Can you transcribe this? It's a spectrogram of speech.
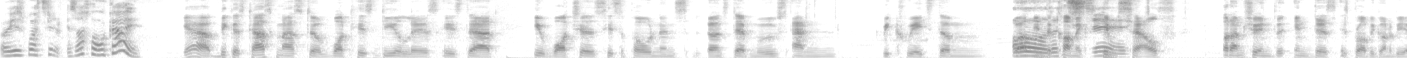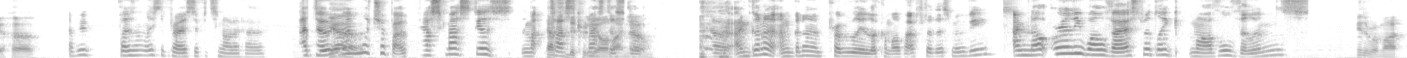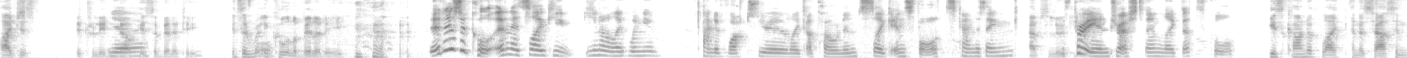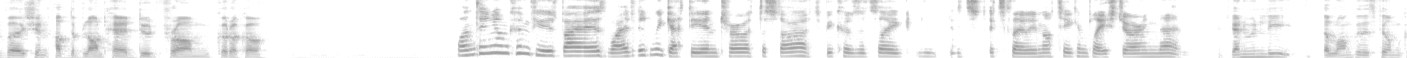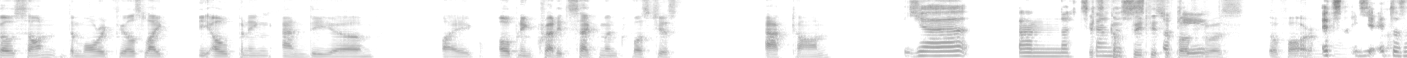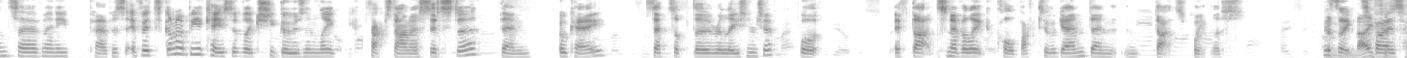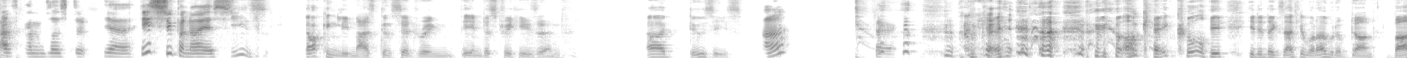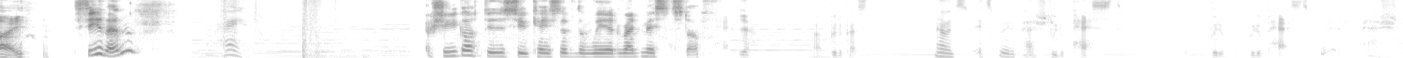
Oh, he's watching. Is that Hawkeye? Yeah, because Taskmaster, what his deal is, is that he watches his opponents, learns their moves, and recreates them well Oh, in the comics sick. himself. But I'm sure in the in this it's probably gonna be a her. I'd be pleasantly surprised if it's not a her. I don't Yeah. know much about Taskmasters. Ma- That's literally all I Taskmaster know. Uh, I'm gonna I'm gonna probably look him up after this movie. I'm not really well versed with like Marvel villains. Neither am I. I just literally know his ability. It's a really Cool. cool ability. It is a cool, and it's like you you know like when you kind of watch your like opponents like in sports kind of thing. Absolutely. It's pretty interesting. Like that's cool. He's kind of like an assassin version of the blonde-haired dude from Kuroko. One thing I'm confused by is why did we get the intro at the start? Because it's like you- it's it's clearly not taking place during then. genuinely the longer this film goes on the more it feels like the opening and the um like opening credit segment was just tacked on Yeah, and that's it's kind of completely sucky. superfluous so far It's it doesn't serve any purpose. If it's gonna be a case of like she goes and like tracks down her sister, then okay, sets up the relationship. But if that's never like called back to again, then that's pointless. The like spies have handlers. Yeah, he's super nice. he's shockingly nice considering the industry he's in uh doozies Huh? Okay okay cool he, he did exactly what i would have done bye See you then. Oh, hey. She got the suitcase of the weird red mist stuff. Yeah, uh, Budapest. No, it's it's Budapest. Budapest. Bud- Budapest. Budapest.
